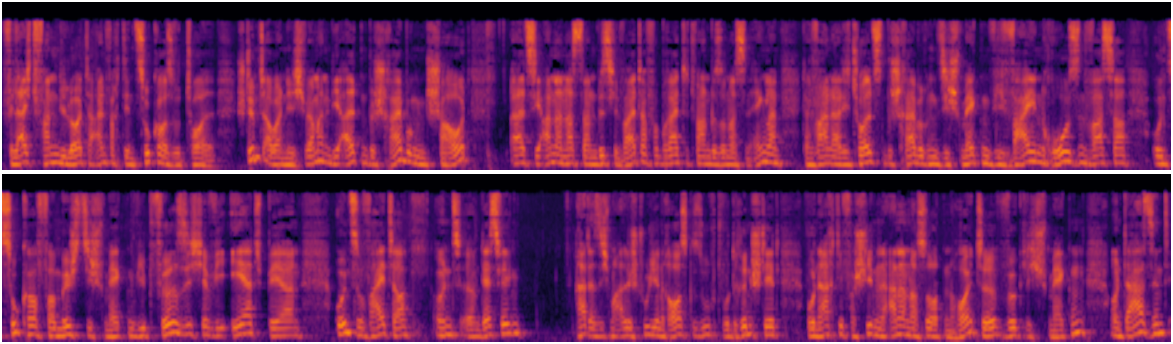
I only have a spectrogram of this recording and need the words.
Vielleicht fanden die Leute einfach den Zucker so toll. Stimmt aber nicht. Wenn man in die alten Beschreibungen schaut, als die Ananas dann ein bisschen weiter verbreitet waren, besonders in England, dann waren da die tollsten Beschreibungen. Sie schmecken wie Wein, Rosenwasser und Zucker vermischt. Sie schmecken wie Pfirsiche, wie Erdbeeren und so weiter. Und äh, deswegen hat er sich mal alle Studien rausgesucht, wo drin steht, wonach die verschiedenen Ananassorten heute wirklich schmecken. Und da sind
